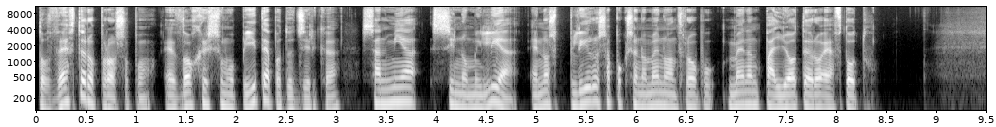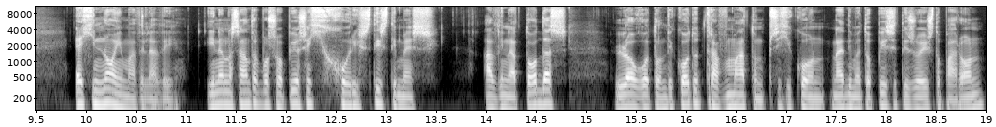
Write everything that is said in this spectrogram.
το δεύτερο πρόσωπο εδώ χρησιμοποιείται από τον Τζίρκα σαν μια συνομιλία ενός πλήρως αποξενωμένου ανθρώπου με έναν παλιότερο εαυτό του. Έχει νόημα δηλαδή. Είναι ένας άνθρωπος ο οποίος έχει χωριστεί στη μέση, αδυνατώντας λόγω των δικών του τραυμάτων ψυχικών να αντιμετωπίσει τη ζωή στο παρόν,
